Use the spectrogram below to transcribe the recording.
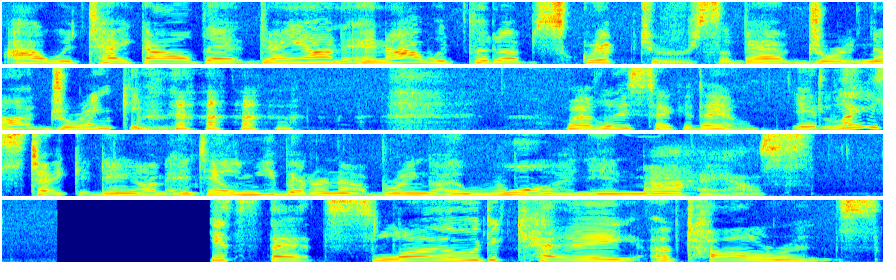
I would take all that down and I would put up scriptures about dr- not drinking. well, at least take it down. At least take it down and tell him you better not bring a one in my house. It's that slow decay of tolerance.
